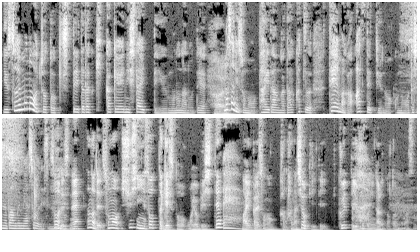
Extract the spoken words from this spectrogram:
いう、そういうものをちょっと知っていただくきっかけにしたいっていうものなので、はいまさにその対談型、かつテーマがあってっていうのは、この私の番組はそうですね。そうですね。なので、その趣旨に沿ったゲストをお呼びして、ええ毎回その話を聞いていくっていうことになるかと思います。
